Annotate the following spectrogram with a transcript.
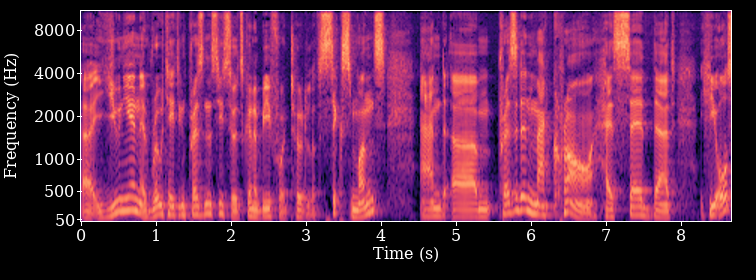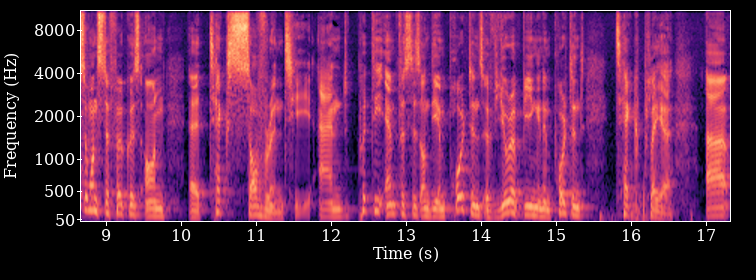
uh, Union, a rotating presidency. So it's going to be for a total of six months. And um, President Macron has said that he also wants to focus on uh, tech sovereignty and put the emphasis on the importance of Europe being an important tech player. Uh,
